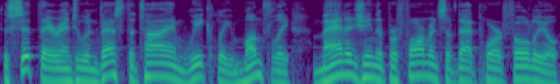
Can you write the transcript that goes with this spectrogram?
to sit there and to invest the time weekly, monthly, managing the performance of that portfolio.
